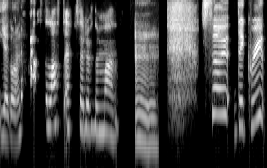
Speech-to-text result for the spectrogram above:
Yeah, go on. That's the last episode of the month. Mm. So the group,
